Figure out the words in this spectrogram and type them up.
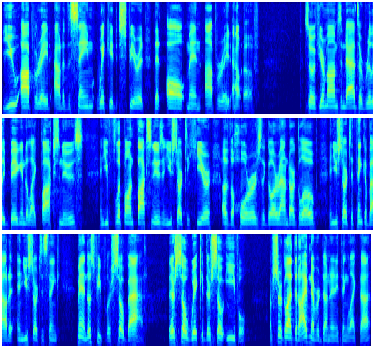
You operate out of the same wicked spirit that all men operate out of. So if your moms and dads are really big into like Fox News, and you flip on Fox News and you start to hear of the horrors that go around our globe, and you start to think about it and you start to think, man, those people are so bad. They're so wicked. They're so evil. I'm sure glad that I've never done anything like that.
